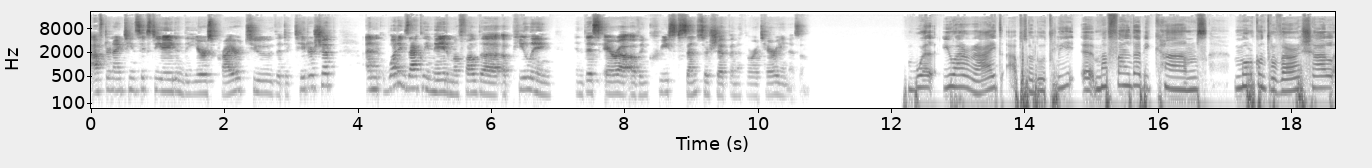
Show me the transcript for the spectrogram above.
after 1968 in the years prior to the dictatorship? And what exactly made Mafalda appealing in this era of increased censorship and authoritarianism? Well, you are right, absolutely. Uh, Mafalda becomes more controversial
